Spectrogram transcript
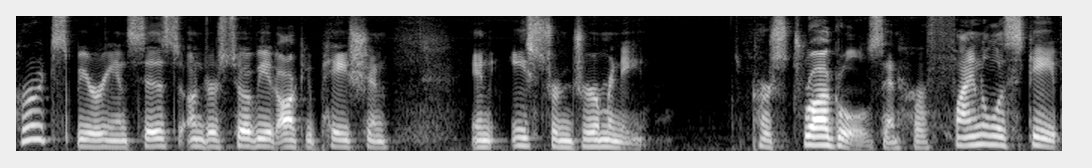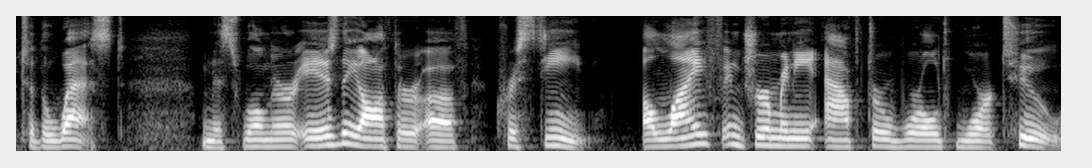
her experiences under Soviet occupation in Eastern Germany, her struggles, and her final escape to the West. Miss Wilner is the author of Christine, A Life in Germany After World War II.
